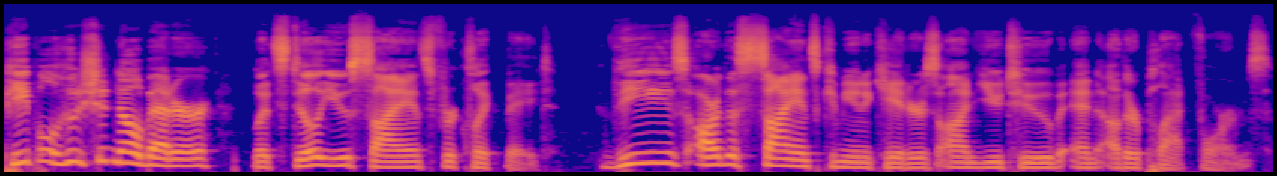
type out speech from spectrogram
People who should know better, but still use science for clickbait. These are the science communicators on YouTube and other platforms.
